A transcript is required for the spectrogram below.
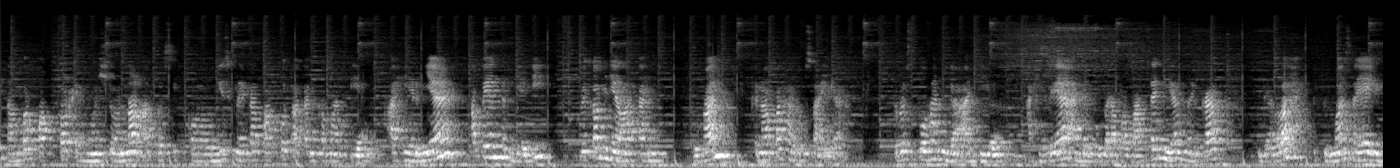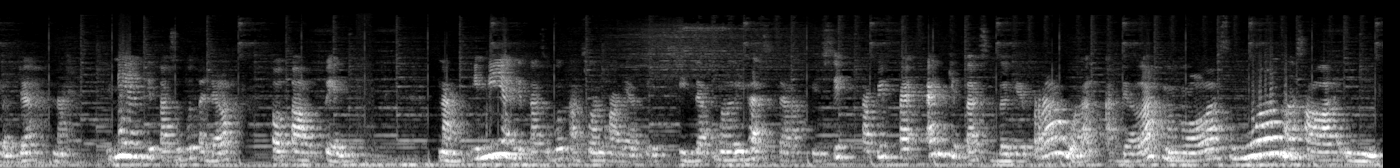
ditambah faktor emosional atau psikologis mereka takut akan kematian. Akhirnya apa yang terjadi? Mereka menyalahkan Tuhan, kenapa harus saya? Terus Tuhan nggak adil. Akhirnya ada beberapa pasien yang mereka udahlah cuma saya ibadah. Nah ini yang kita sebut adalah total pain. Nah, ini yang kita sebut asuhan paliatif. Tidak melihat secara fisik, tapi PR kita sebagai perawat adalah mengelola semua masalah ini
